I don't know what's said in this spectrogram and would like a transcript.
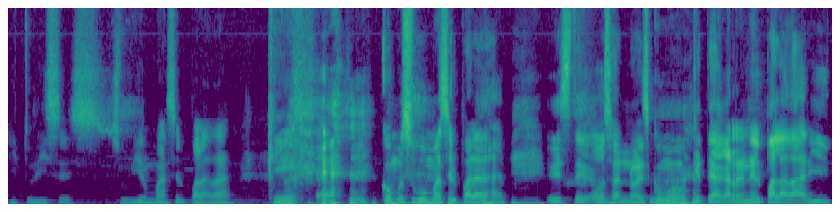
Y tú dices, ¿subir más el paladar? ¿Qué? ¿Cómo subo más el paladar? Este, o sea, no es como que te agarren el paladar y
